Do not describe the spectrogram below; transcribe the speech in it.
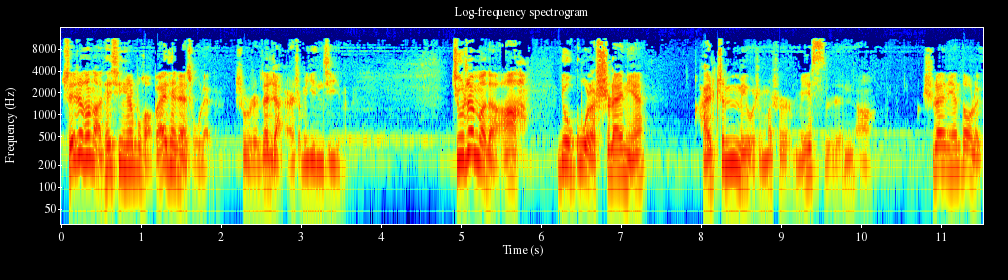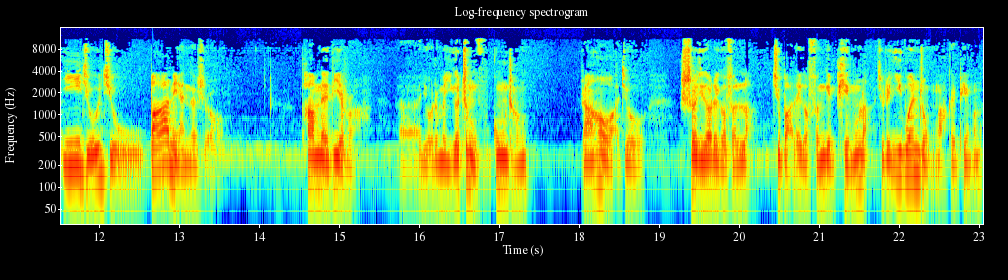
谁知道哪天心情不好，白天再出来呢？是不是再染上什么阴气呢？就这么的啊，又过了十来年，还真没有什么事儿，没死人啊。十来年到了一九九八年的时候，他们那地方啊，呃，有这么一个政府工程，然后啊，就涉及到这个坟了，就把这个坟给平了，就这衣冠冢啊给平了。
